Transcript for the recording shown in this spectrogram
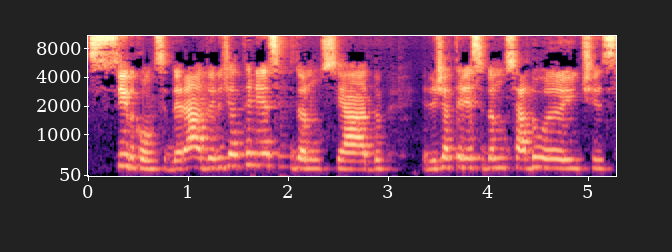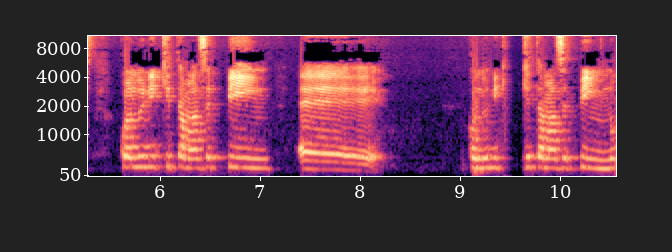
sido considerado, ele já teria sido anunciado, ele já teria sido anunciado antes, quando Nikita Mazepin é, quando Nikita Mazepin não,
